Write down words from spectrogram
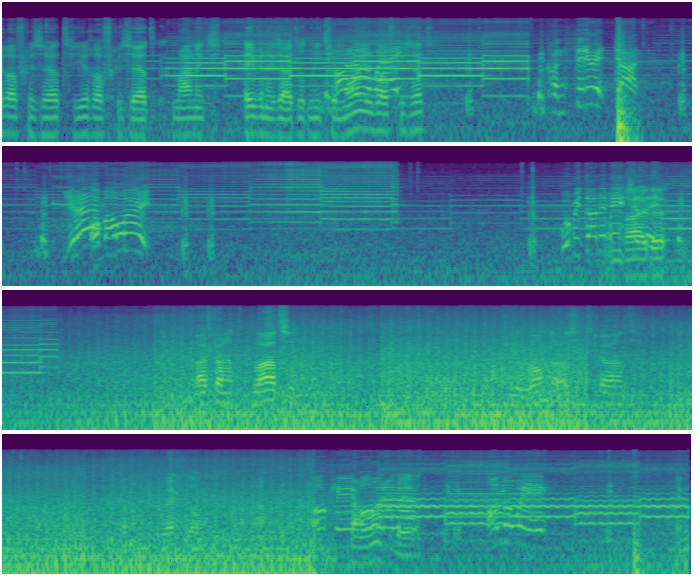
Hier afgezet, hier afgezet. Maar niks, even niks uit dat niet zo mooi is afgezet. Consider it done. Yeah. On my way. We'll be done immediately. Omrijden. Lifeliner te plaatsen. Hier landen als het gaat. Ik kan nog weglanden. Ja. Okay. Gaan we Over gewoon and proberen. out. On the way. Ik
